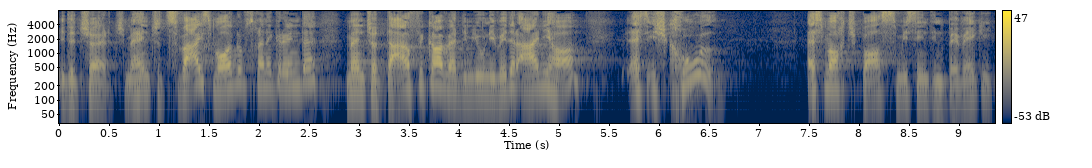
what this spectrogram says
in der Church. Wir haben schon zwei Small Groups gründen Wir haben schon Taufe gehabt, werden im Juni wieder eine haben. Es ist cool. Es macht Spaß. Wir sind in Bewegung.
